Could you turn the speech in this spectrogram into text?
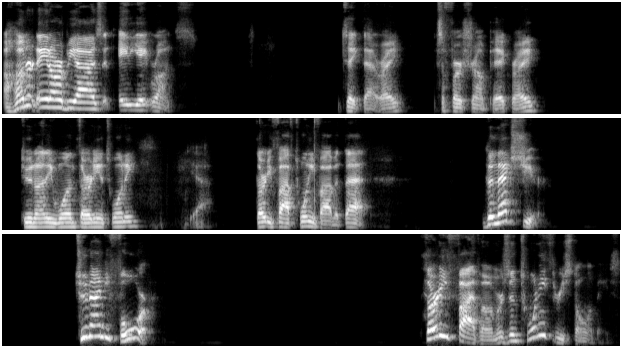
108 RBIs and 88 runs. Take that, right? It's a first round pick, right? 291, 30, and 20. Yeah. 35, 25 at that. The next year, 294. 35 homers and 23 stolen bases.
